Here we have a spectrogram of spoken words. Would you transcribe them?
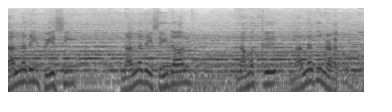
நல்லதை பேசி நல்லதை செய்தால் நமக்கு நல்லது நடக்கும்.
